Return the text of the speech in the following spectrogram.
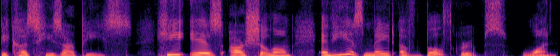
because he's our peace. He is our shalom, and he is made of both groups one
